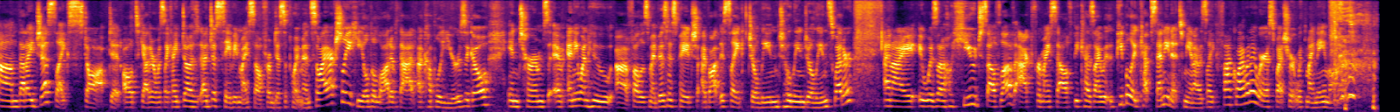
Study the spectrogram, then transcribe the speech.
um, that I just like stopped it altogether and was like, I, I just saving myself from disappointment. So I actually healed a lot of that a couple of years ago in terms of anyone who uh, follows my business page. I bought this like Jolene, Jolene, Jolene sweater, and I it was a huge self love act for myself because I was people had kept sending it to me, and I was like, fuck, why would I wear a sweatshirt with my name on it?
